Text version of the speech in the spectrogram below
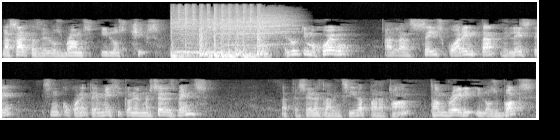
las altas de los Browns y los Chiefs. El último juego a las 6.40 del este, 5.40 de México en el Mercedes-Benz. La tercera es la vencida para Tom. Tom Brady y los Bucks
